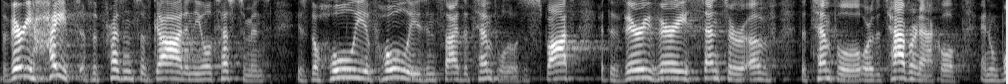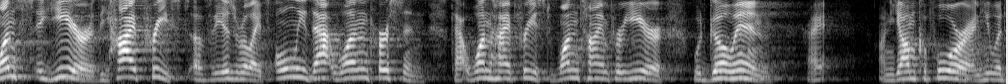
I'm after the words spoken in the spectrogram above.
The very height of the presence of God in the Old Testament is the Holy of Holies inside the temple. It was a spot at the very, very center of the temple or the tabernacle. And once a year, the high priest of the Israelites, only that one person, that one high priest, one time per year, would go in, right, on Yom Kippur, and he would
